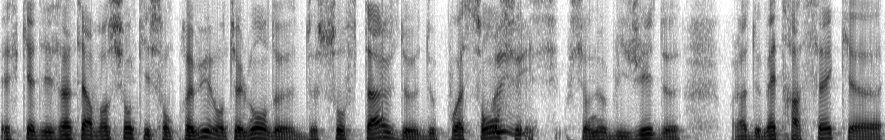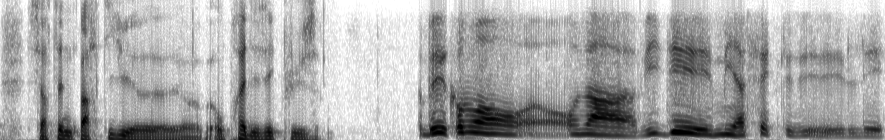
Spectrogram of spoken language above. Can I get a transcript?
Est-ce qu'il y a des interventions qui sont prévues éventuellement de, sauvetage de, poissons si, on est obligé de, voilà, de mettre à sec euh, certaines parties euh, auprès des écluses? Mais Comme on, a vidé et mis à sec les,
